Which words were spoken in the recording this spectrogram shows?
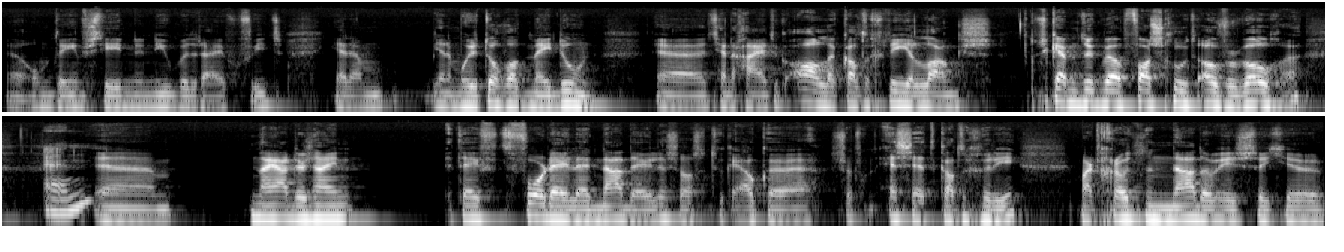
eh, om te investeren in een nieuw bedrijf of iets, ja, dan, ja, dan moet je er toch wat mee doen. Eh, ja, dan ga je natuurlijk alle categorieën langs. Dus ik heb natuurlijk wel vastgoed overwogen. en? Ehm, nou ja, er zijn. Het heeft voordelen en nadelen, zoals natuurlijk elke eh, soort van asset-categorie. Maar het grootste nadeel is dat je,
